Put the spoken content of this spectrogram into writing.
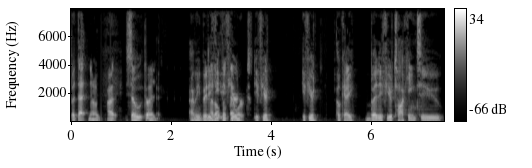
But that no. I, so. I mean, but if, I don't you, think if that you're works. if you're if you're okay, but if you're talking to,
